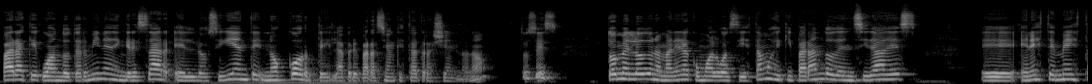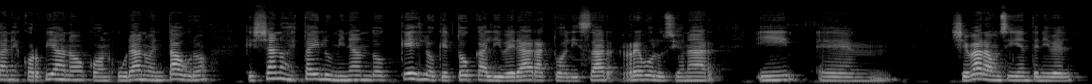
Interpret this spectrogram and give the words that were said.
para que cuando termine de ingresar en lo siguiente no corte la preparación que está trayendo, ¿no? Entonces, tómenlo de una manera como algo así. Estamos equiparando densidades eh, en este mes tan escorpiano con Urano en Tauro que ya nos está iluminando qué es lo que toca liberar, actualizar, revolucionar y em, llevar a un siguiente nivel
